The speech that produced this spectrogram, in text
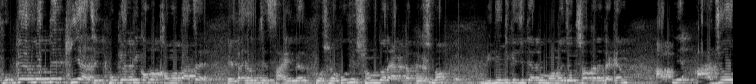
ফুকের মধ্যে কি আছে? ফুকের কি কোনো ক্ষমতা আছে? এটাই হচ্ছে সাহিলের প্রশ্ন। খুবই সুন্দর একটা প্রশ্ন। ভিডিওটিকে যদি আপনি মনোযোগ সহকারে দেখেন আপনি আজব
